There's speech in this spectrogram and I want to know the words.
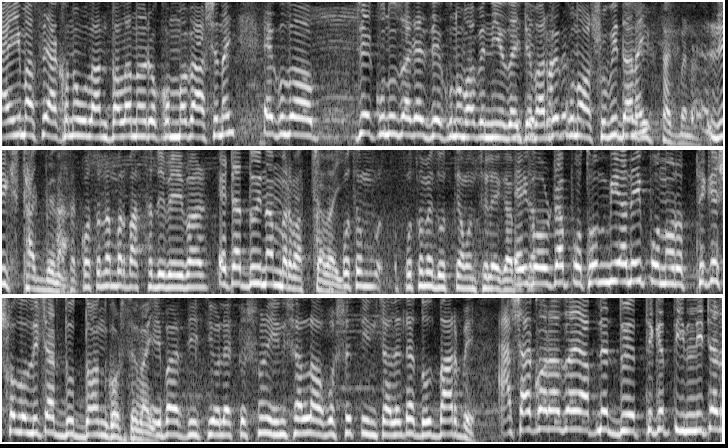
টাইম আছে এখনও উলান পালান ওই রকম ভাবে আসে নাই। এগুলো যে কোনো জায়গায় যে কোনো ভাবে নিয়ে যাইতে পারবে কোনো অসুবিধা নাই। থাকবে না। রিক্স থাকবে না। আচ্ছা কত নাম্বার বাচ্চা দেবে এবার? এটা দুই নাম্বার বাচ্চা ভাই। প্রথম প্রথমে দুধ কেমন ছিল? এই এই গরুটা প্রথম বিয়ানেই পনেরো থেকে ষোলো লিটার দুধ দহন করছে ভাই। এবার দ্বিতীয় একটু শুনে ইনশাল্লাহ অবশ্যই তিন চার লিটার দুধ বাড়বে। আশা করা যায় আপনার দুয়ের থেকে তিন লিটার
